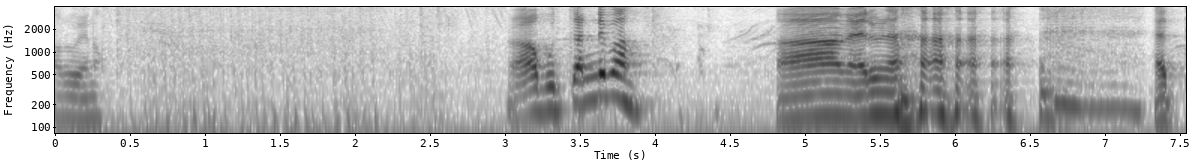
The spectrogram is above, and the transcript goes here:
අරු එනවා ආ පුච්චන්න එපා. ආ මැරුණා. ඇත්ත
